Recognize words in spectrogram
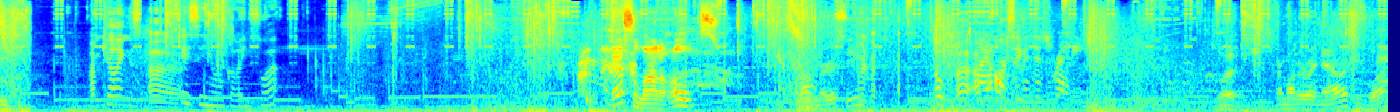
killed I'm killing, uh... Essayons encore une fois. That's a lot of ults. Not Mercy. Oh, uh, I'm on Mercy. What? I'm on her right now. She's one.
